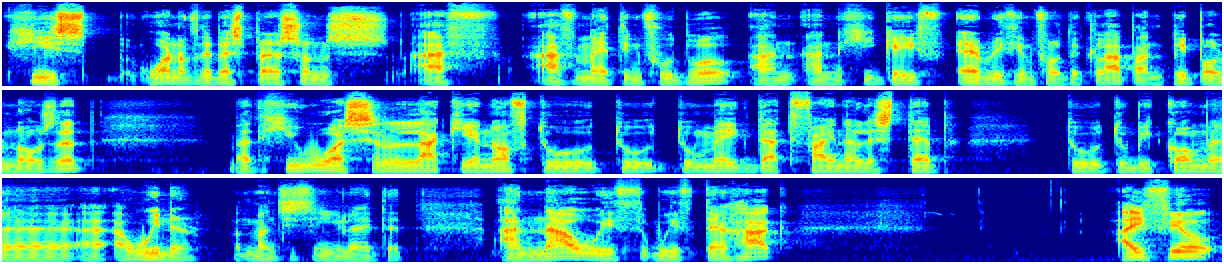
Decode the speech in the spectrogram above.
he's one of the best persons I've I've met in football, and and he gave everything for the club, and people knows that. But he wasn't lucky enough to to to make that final step to to become a, a winner at Manchester United. And now with with Ten Hag, I feel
